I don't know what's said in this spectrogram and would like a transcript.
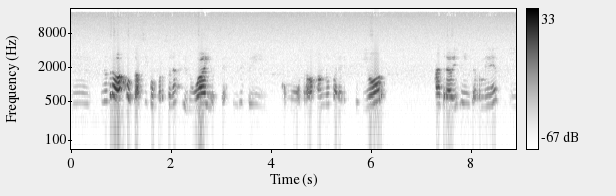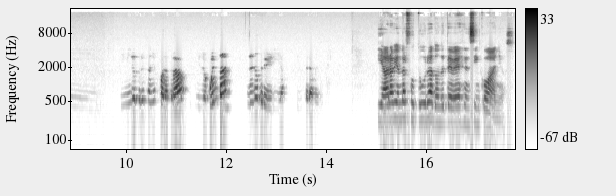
mm, no trabajo casi con personas de Uruguay, o sea, siempre estoy como trabajando para el exterior a través de internet y si miro tres años para atrás, me lo cuentan, no lo creería, sinceramente. Y ahora viendo el futuro, ¿a dónde te ves en cinco años?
